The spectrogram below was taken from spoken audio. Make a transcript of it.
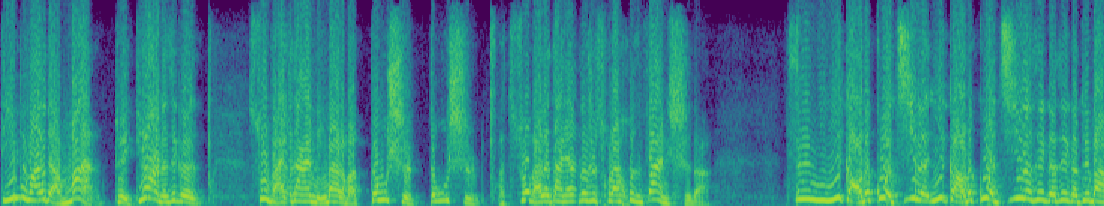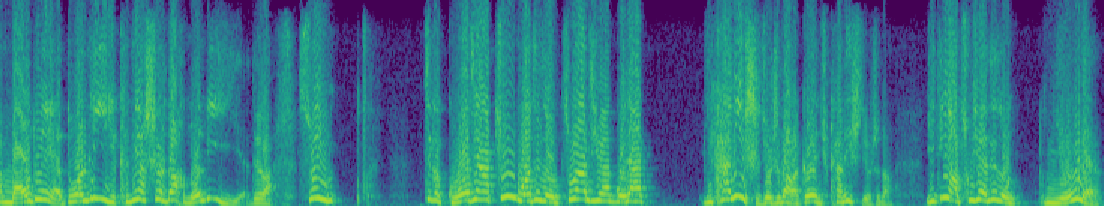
第一步伐有点慢，对。第二呢，这个。说白了，大家明白了吧？都是都是，说白了，大家都是出来混饭吃的。这你你搞得过激了，你搞得过激了，这个这个对吧？矛盾也多，利益肯定要涉及到很多利益，对吧？所以这个国家，中国这种中央集权国家，你看历史就知道了。各位，你去看历史就知道，一定要出现这种牛人。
